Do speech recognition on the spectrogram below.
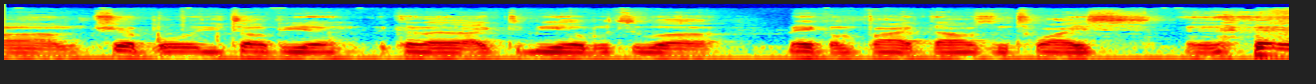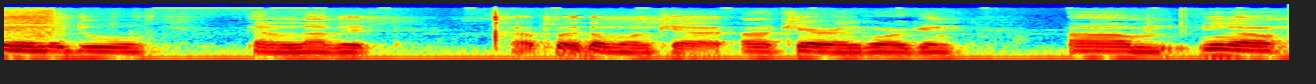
Um, triple Utopia because I like to be able to uh, make them 5,000 twice in a duel. Gotta love it. I'll play the one cat, uh, Karen Gorgon. Um, you know,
